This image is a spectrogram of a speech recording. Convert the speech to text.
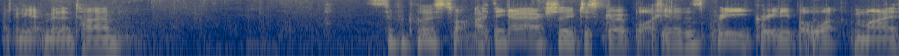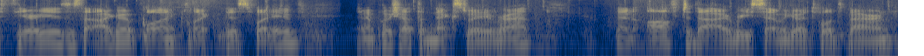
I'm gonna get mid in time. Super close to I think I actually just go bot here. This is pretty greedy, but what my theory is, is that I go bot and collect this wave, and then push out the next wave, right? Then after that, I reset and we go towards Baron.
